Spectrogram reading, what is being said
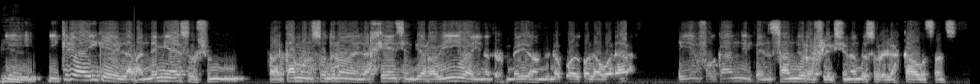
Y, creo ahí que la pandemia, eso, tratamos nosotros en la agencia, en Tierra Viva y en otros medios donde uno puede colaborar, ir enfocando y pensando y reflexionando sobre las causas.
